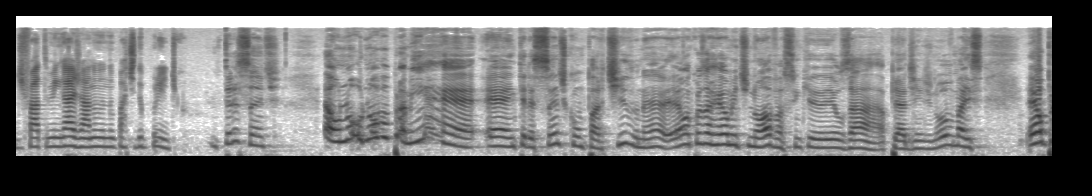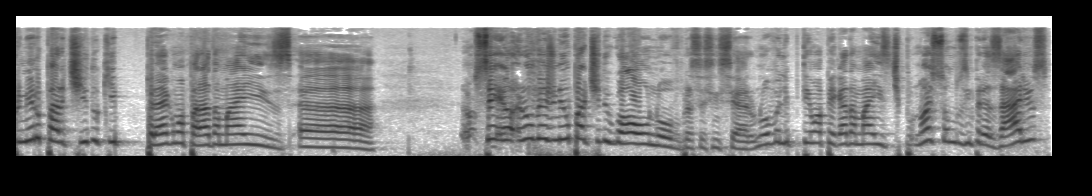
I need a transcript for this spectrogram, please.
de fato, me engajar no, no partido político. Interessante. É, o, no- o novo pra mim é, é interessante como partido, né? É uma coisa realmente nova, assim, que eu ia usar a piadinha de novo, mas é o primeiro partido que prega uma parada mais. ah, eu não sei, eu, não vejo nenhum partido igual ao novo, pra ser sincero. O novo ele tem uma pegada mais, tipo, nós somos empresários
